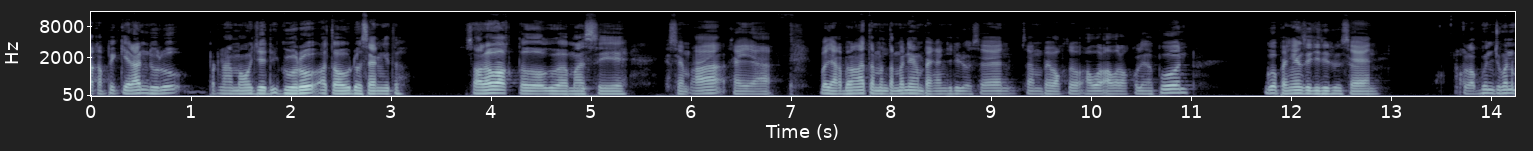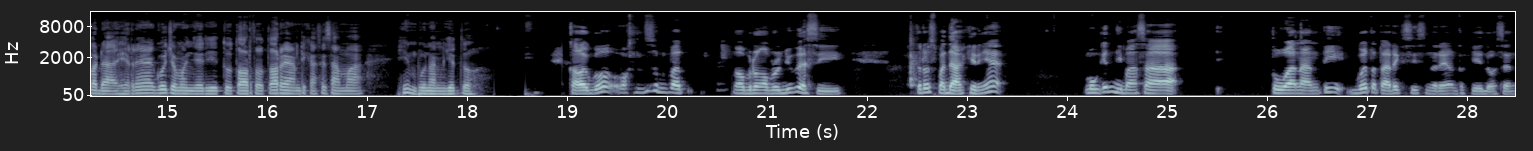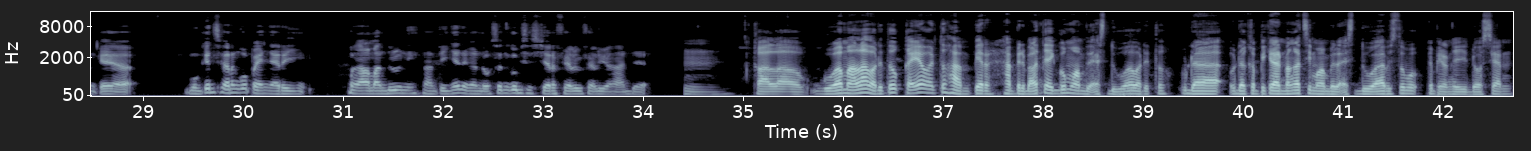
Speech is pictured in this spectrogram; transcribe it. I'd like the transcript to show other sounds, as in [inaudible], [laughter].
nggak kepikiran dulu pernah mau jadi guru atau dosen gitu. Soalnya waktu gue masih SMA kayak banyak banget teman-teman yang pengen jadi dosen. Sampai waktu awal-awal kuliah pun gue pengen sih jadi dosen. Walaupun cuman pada akhirnya gue cuman jadi tutor-tutor yang dikasih sama himpunan gitu. Kalau gue waktu itu sempat ngobrol-ngobrol juga sih. Terus pada akhirnya mungkin di masa tua nanti gue tertarik sih sebenarnya untuk jadi dosen. Kayak mungkin sekarang gue pengen nyari pengalaman dulu nih nantinya dengan dosen gue bisa share value-value yang ada hmm. kalau gue malah waktu itu kayak waktu itu hampir hampir banget kayak gue mau ambil S2 waktu itu udah udah kepikiran banget sih mau ambil S2 habis itu kepikiran jadi dosen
